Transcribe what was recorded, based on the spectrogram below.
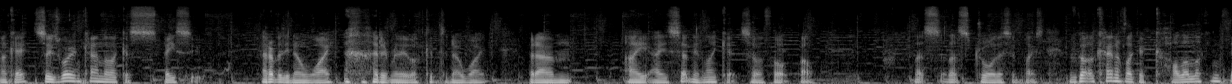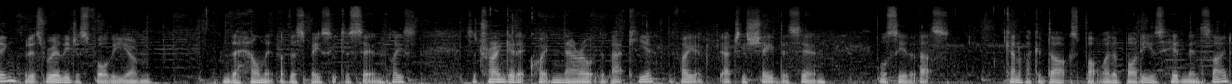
Okay, so he's wearing kind of like a spacesuit. I don't really know why, I didn't really look into know why, but um, I, I certainly like it, so I thought, well, let's let's draw this in place. We've got a kind of like a collar looking thing, but it's really just for the um, the helmet of the spacesuit to sit in place. So try and get it quite narrow at the back here. If I actually shade this in, we'll see that that's kind of like a dark spot where the body is hidden inside.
